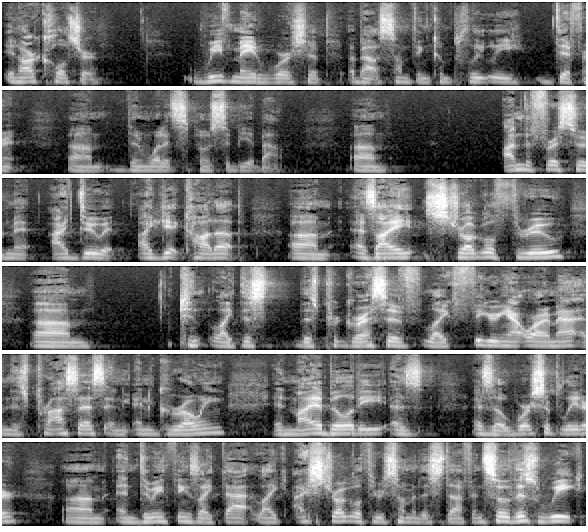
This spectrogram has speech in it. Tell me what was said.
in our culture, we've made worship about something completely different um, than what it's supposed to be about. Um, I'm the first to admit I do it. I get caught up um, as I struggle through um, can, like this this progressive like figuring out where I'm at and this process and, and growing in my ability as as a worship leader um, and doing things like that, like I struggle through some of this stuff. And so this week,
